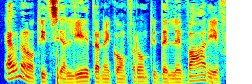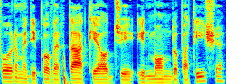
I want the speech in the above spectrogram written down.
è una notizia lieta nei confronti delle varie forme di povertà che oggi il mondo patisce?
